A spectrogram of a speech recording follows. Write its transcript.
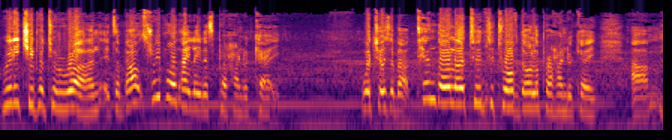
really cheaper to run. It's about 3.8 liters per 100k, which is about $10 to $12 per 100k. Um,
